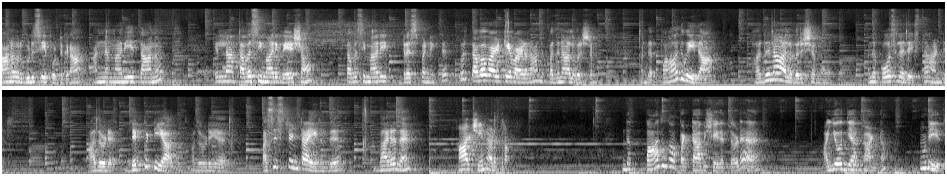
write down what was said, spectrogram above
தானும் ஒரு குடிசையை போட்டுக்கிறான். அண்ணன் மாதிரியே தானும் எல்லாம் தவசி மாதிரி வேஷம். தவசி மாதிரி ட்ரெஸ் பண்ணிக்கிட்டு ஒரு தவ வாழ்க்கையை வாழலாம். அந்த பதினாலு வருஷம். அந்த பாதுவை தான் பதினாலு வருஷமும் அந்த கோசல தான் ஆண்டுச்சு. அதோட டெப்புட்டியாக அதோடைய அசிஸ்டண்ட்டாக இருந்து பரதன் ஆட்சியை நடத்துகிறான் இந்த பாதுகா பட்டாபிஷேகத்தோட அயோத்தியா காண்டம் முடியுது.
